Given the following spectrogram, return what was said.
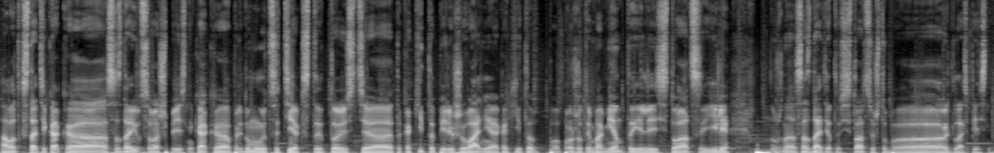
А вот, кстати, как э, создаются ваши песни, как э, придумываются тексты? То есть э, это какие-то переживания, какие-то прожитые моменты или ситуации, или нужно создать эту ситуацию, чтобы родилась песня?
